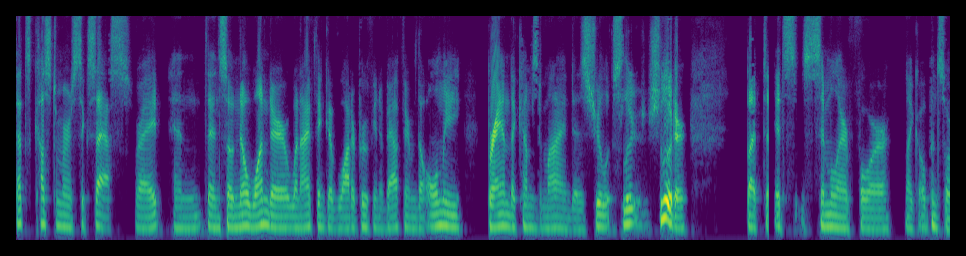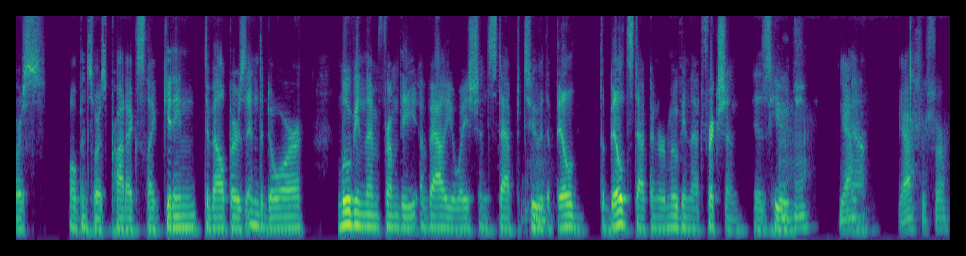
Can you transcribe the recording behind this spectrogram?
that's customer success right and then so no wonder when i think of waterproofing a bathroom the only brand that comes to mind is schluter but it's similar for like open source open source products like getting developers in the door moving them from the evaluation step to mm-hmm. the build the build step and removing that friction is huge mm-hmm. yeah. yeah yeah for sure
